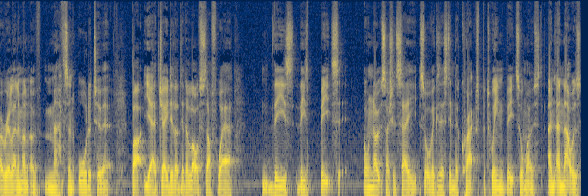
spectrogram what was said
a real element of maths and order to it. But yeah, Jay Dilla did a lot of stuff where these these beats or notes, I should say, sort of exist in the cracks between beats almost, and and that was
